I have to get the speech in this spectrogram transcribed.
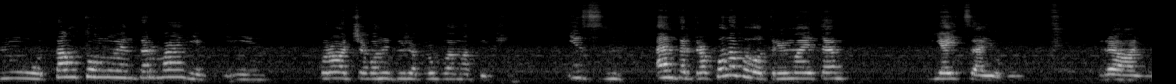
ну, там тонну ендерменів, і коротше, вони дуже проблематичні. Із Ендер Дракона ви отримаєте яйце його. Реально.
